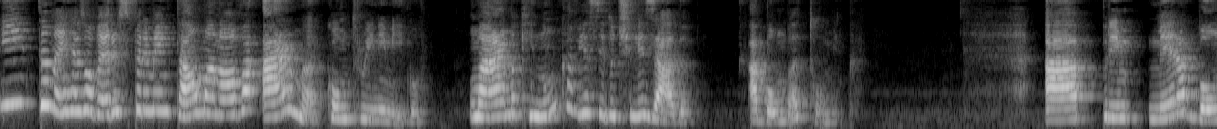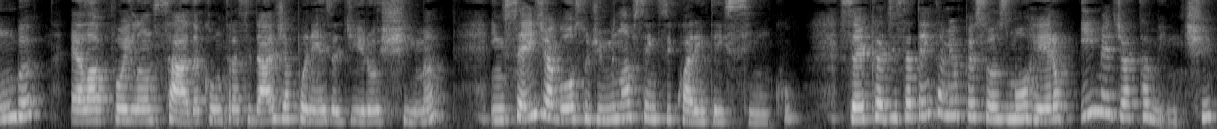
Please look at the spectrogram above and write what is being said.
E também resolveram experimentar uma nova arma contra o inimigo. Uma arma que nunca havia sido utilizada: a bomba atômica. A primeira bomba ela foi lançada contra a cidade japonesa de Hiroshima em 6 de agosto de 1945. Cerca de 70 mil pessoas morreram imediatamente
